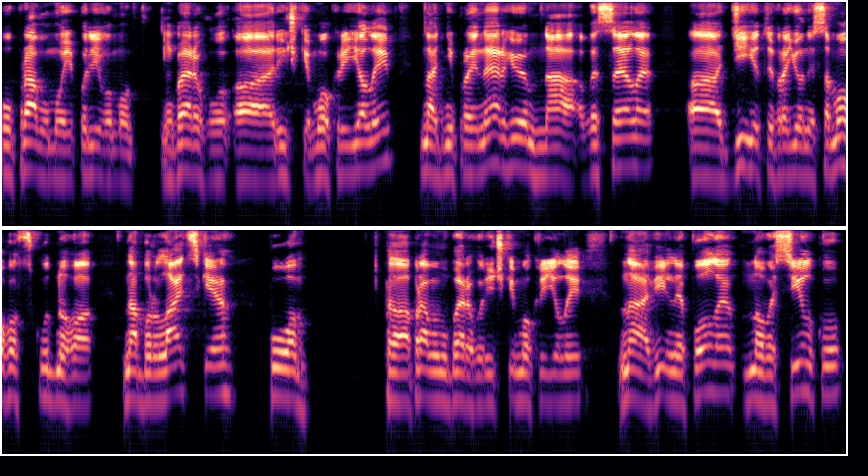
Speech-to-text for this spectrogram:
по правому і по лівому берегу а, річки Мокрі Яли на Дніпроенергію, на Веселе, а, діяти в районі самого Скудного на Бурлацьке по е, правому берегу річки Мокрі Яли на вільне поле, Новосілку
